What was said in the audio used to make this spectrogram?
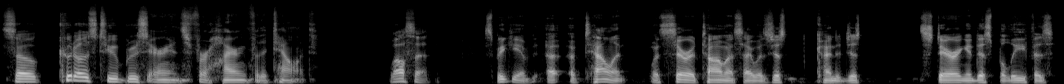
So kudos to Bruce Arians for hiring for the talent. Well said. Speaking of uh, of talent with Sarah Thomas, I was just kind of just staring in disbelief as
